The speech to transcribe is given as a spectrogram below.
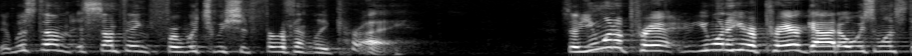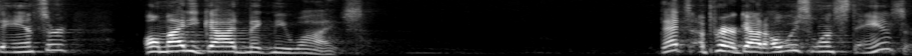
that wisdom is something for which we should fervently pray. So you want to pray, you want to hear a prayer God always wants to answer? Almighty God, make me wise. That's a prayer God always wants to answer.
